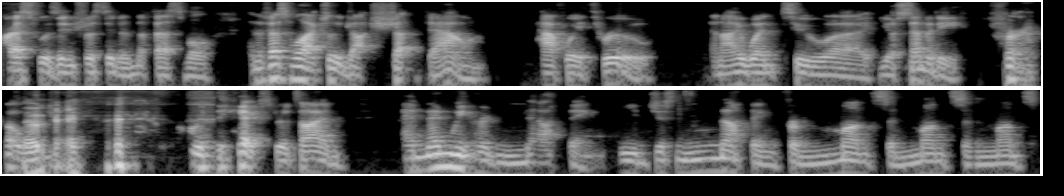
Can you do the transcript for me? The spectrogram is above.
Press was interested in the festival, and the festival actually got shut down halfway through and I went to uh, Yosemite for a okay. with the extra time. And then we heard nothing. We just nothing for months and months and months.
